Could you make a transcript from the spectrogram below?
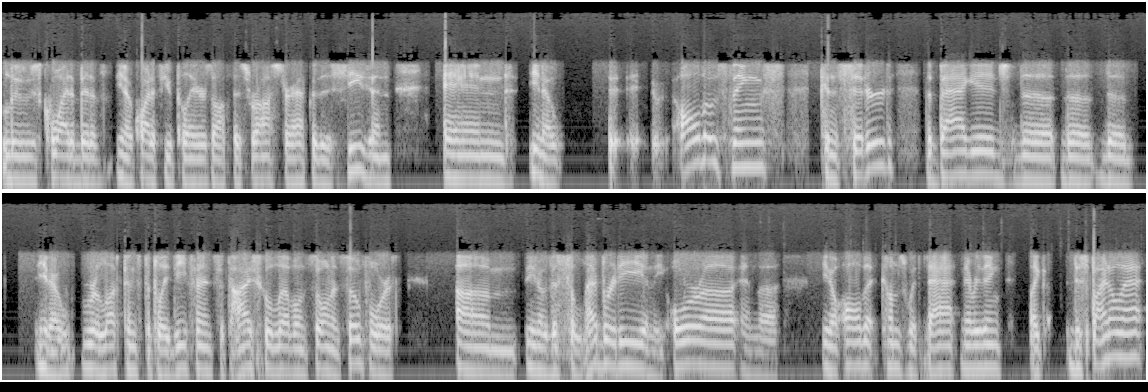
lose quite a bit of you know quite a few players off this roster after this season, and you know all those things considered, the baggage, the the the you know reluctance to play defense at the high school level, and so on and so forth um, you know, the celebrity and the aura and the, you know, all that comes with that and everything. Like, despite all that,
